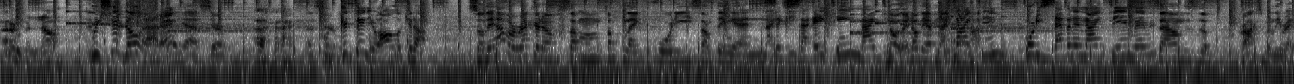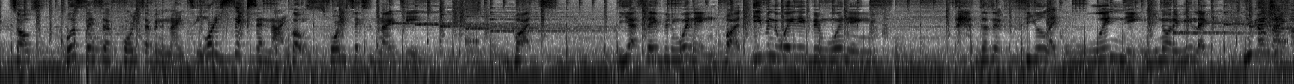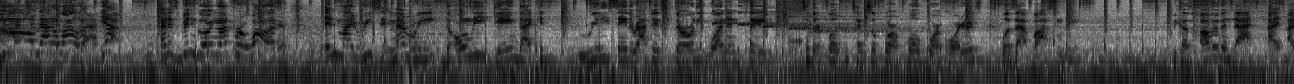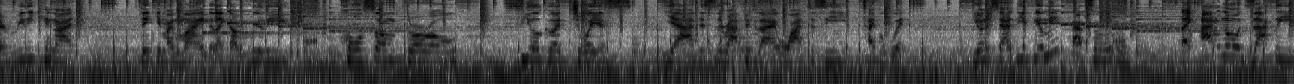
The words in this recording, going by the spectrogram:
I don't even know. We should know that, eh? Yeah, it's terrible. That's terrible. Continue. I'll look it up. So they have a record of something, something like forty something and nineteen. Six, uh, 18, 19. No, I know they have nineteen. 19, 47 and 19, maybe. Sounds approximately right. So let's say 47 and 19. 46 and 19. Close. 46 and 19. But yes, they've been winning, but even the way they've been winning doesn't feel like winning. You know what I mean? Like You mentioned, you uh, mentioned that a while back. yeah, and it's been going on for a while. In my recent memory, the only game that I could really say the Raptors thoroughly won and played to their full potential for a full four quarters was that Boston game. Because other than that, I, I really cannot think in my mind like a really wholesome, thorough, feel good, joyous, yeah, this is the Raptors that I want to see type of win. You understand? Do you feel me? Absolutely. Like, I don't know exactly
